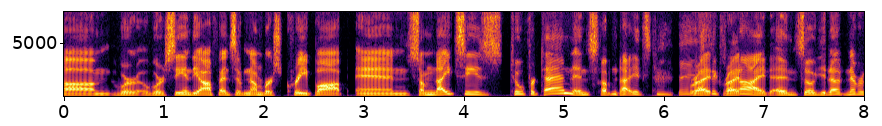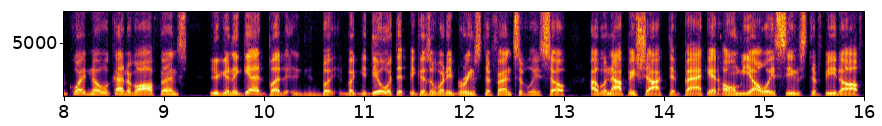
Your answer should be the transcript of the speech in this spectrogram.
um, we're we're seeing the offensive numbers creep up, and some nights he's two for ten, and some nights right, six right. for nine, and so you don't never quite know what kind of offense you're going to get, but but but you deal with it because of what he brings defensively. So I would not be shocked if back at home he always seems to feed off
